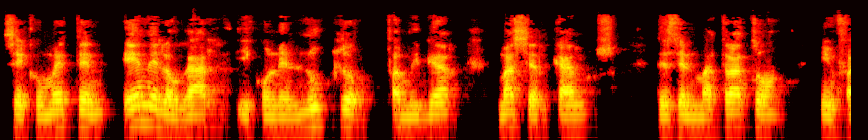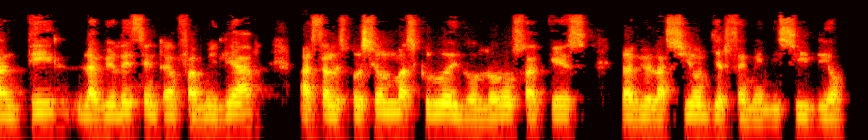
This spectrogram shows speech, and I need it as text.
se cometen en el hogar y con el núcleo familiar más cercanos, desde el maltrato infantil, la violencia intrafamiliar, hasta la expresión más cruda y dolorosa que es la violación y el feminicidio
